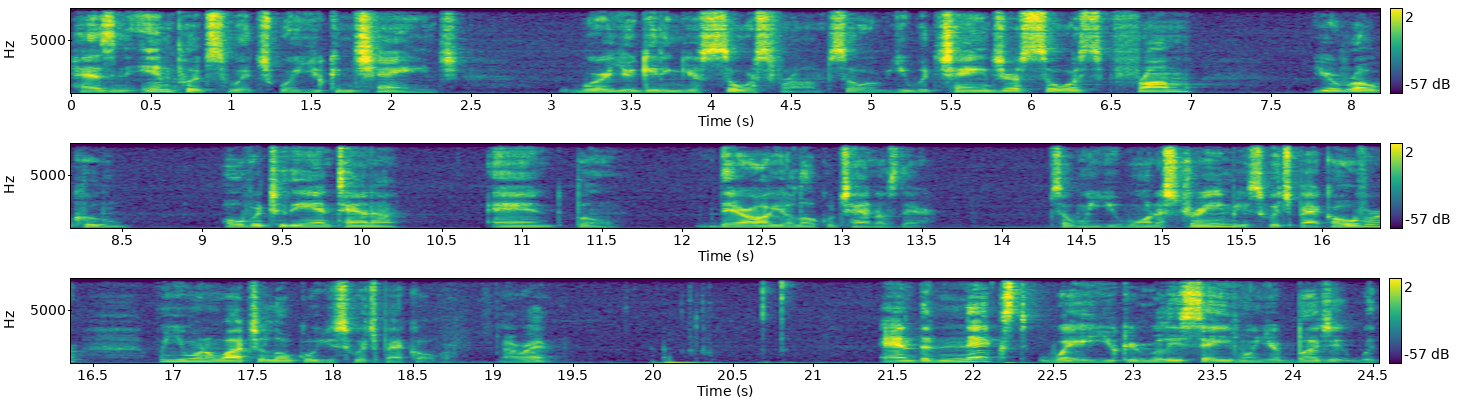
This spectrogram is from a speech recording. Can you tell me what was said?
has an input switch where you can change where you're getting your source from. So you would change your source from your Roku over to the antenna and boom, there are your local channels there. So when you want to stream, you switch back over. When you want to watch a local, you switch back over. All right. And the next way you can really save on your budget with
